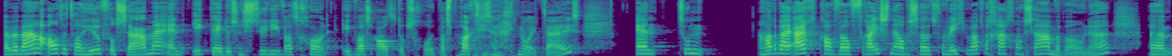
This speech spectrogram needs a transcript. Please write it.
Maar we waren altijd al heel veel samen. En ik deed dus een studie wat gewoon... Ik was altijd op school. Ik was praktisch eigenlijk nooit thuis. En toen hadden wij eigenlijk al wel vrij snel besloten van... weet je wat, we gaan gewoon samenwonen. Um,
